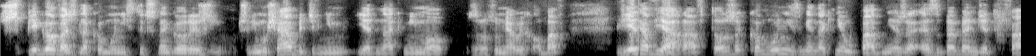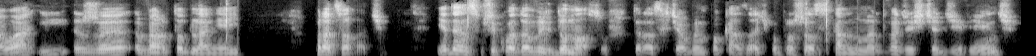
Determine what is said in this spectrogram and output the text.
szpiegować dla komunistycznego reżimu. Czyli musiała być w nim jednak, mimo zrozumiałych obaw, wielka wiara w to, że komunizm jednak nie upadnie, że SB będzie trwała i że warto dla niej pracować. Jeden z przykładowych donosów teraz chciałbym pokazać. Poproszę o skan numer 29.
